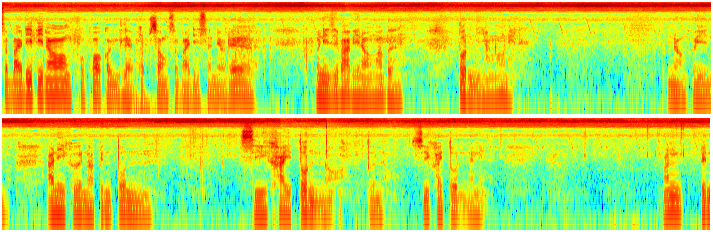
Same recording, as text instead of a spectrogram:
สบายดีพี่น้องพวกพ่อก็อีกแล้วกับซองสบายดีซันเนลเดอร์วันนี้สิพาพี่น้องมาเบิงต้นอย่างน้อนี่พี่น้องเคยเห็นอันนี้เคยว่าเป็นต้น สีไข่ต้นเนาะต้นสีไข่ต้นนั่นนี่มันเป็น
